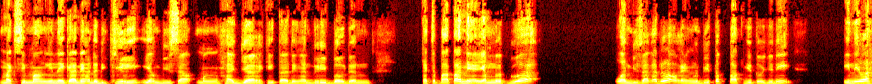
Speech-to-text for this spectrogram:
Maximang ini kan yang ada di kiri yang bisa menghajar kita dengan dribble dan kecepatannya yang menurut gue Wan Bisaka adalah orang yang lebih tepat gitu. Jadi inilah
